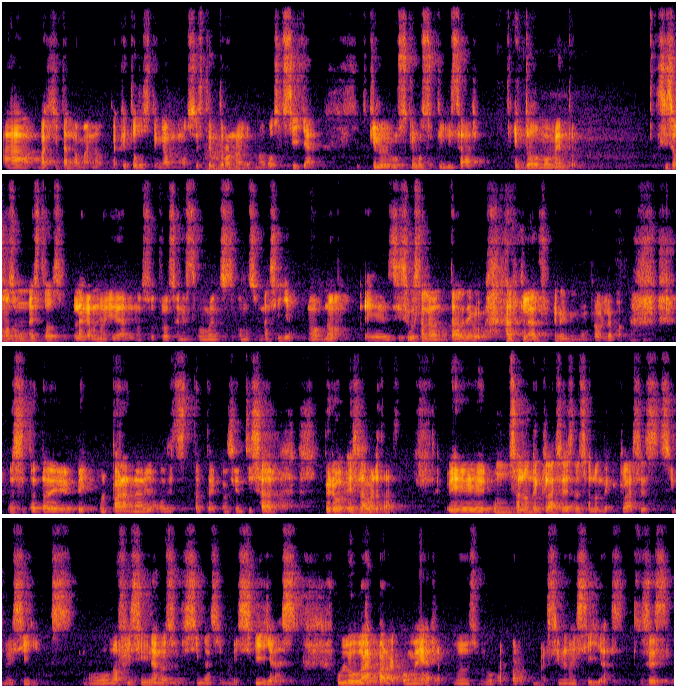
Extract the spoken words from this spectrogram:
a bajita la mano a que todos tengamos este trono llamado silla que lo busquemos utilizar en todo momento. Si somos honestos, la gran mayoría de nosotros en este momento en una silla. No, no. Eh, si se gustan levantar, digo, adelante, no hay ningún problema. No se trata de, culpar a nadie, no se trata de concientizar. Pero es la verdad. Eh, un salón de clases no es salón de clases si no hay sillas. Una oficina no es oficina si no hay sillas. Un lugar para comer no es un lugar para comer si no hay sillas. Entonces,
